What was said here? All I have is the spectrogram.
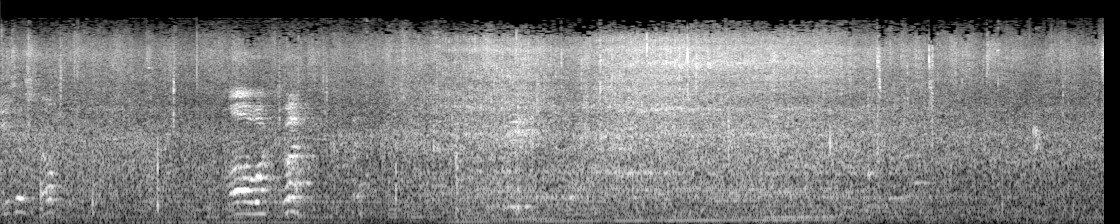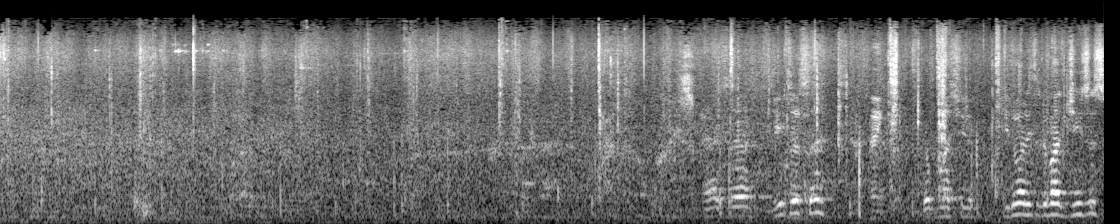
Jesus, no. Oh, what? What? Yes, sir. Jesus, sir. Thank you. God bless you. Do you know anything about Jesus?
